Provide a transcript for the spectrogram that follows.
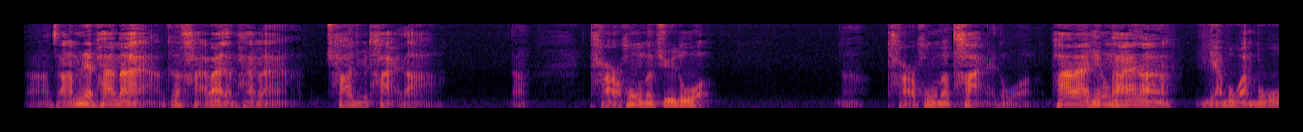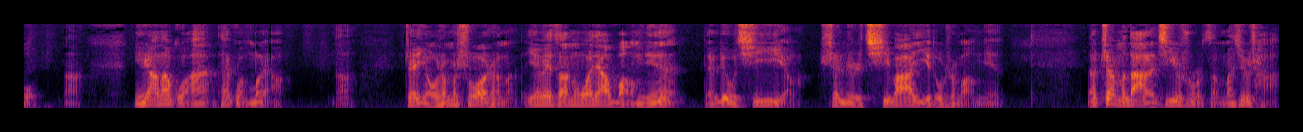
啊。咱们这拍卖啊，跟海外的拍卖啊，差距太大了。摊儿哄的居多，啊，摊儿哄的太多了。拍卖平台呢也不管不顾啊，你让他管他也管不了，啊，这有什么说什么。因为咱们国家网民得六七亿了，甚至七八亿都是网民，那这么大的基数怎么去查？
